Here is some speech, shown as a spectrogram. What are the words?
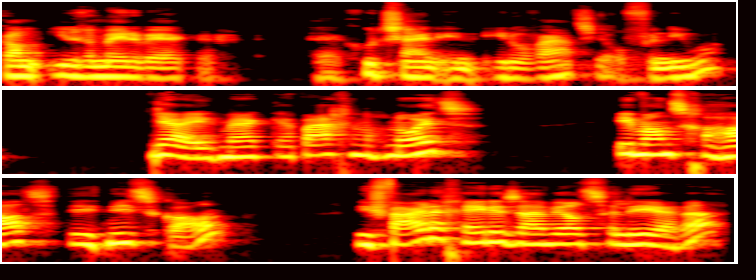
Kan iedere medewerker eh, goed zijn in innovatie of vernieuwen? Ja, ik merk, ik heb eigenlijk nog nooit iemand gehad die het niet kan. Die vaardigheden zijn wel te leren.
